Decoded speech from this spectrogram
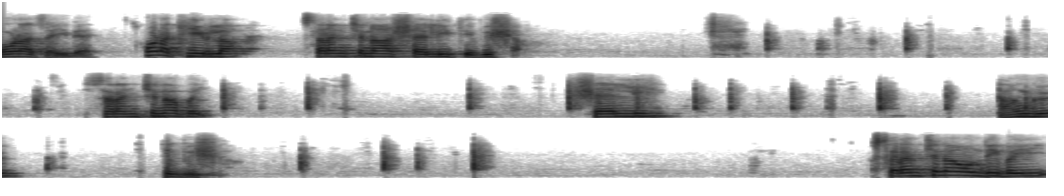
ਹੋਣਾ ਚਾਹੀਦਾ। ਹੁਣ ਅਖੀਰਲਾ ਸੰਰਚਨਾ ਸ਼ੈਲੀ ਤੇ ਵਿਸ਼ਾ। ਸੰਰਚਨਾ ਬਈ। ਸ਼ੈਲੀ, ਢੰਗ ਤੇ ਵਿਸ਼ਾ। ਸਰੰਚਨਾ ਹੁੰਦੀ ਬਈ।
